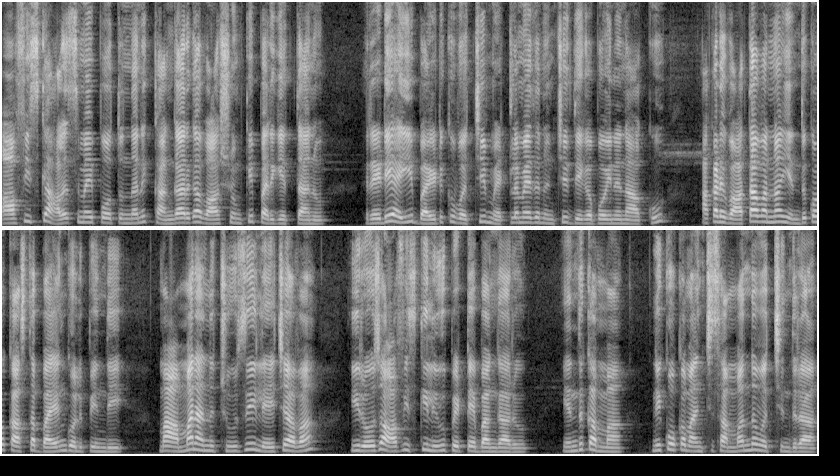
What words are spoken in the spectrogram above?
ఆఫీస్కి ఆలస్యమైపోతుందని కంగారుగా వాష్రూమ్కి పరిగెత్తాను. రెడీ అయ్యి బయటకు వచ్చి మెట్ల మీద నుంచి దిగబోయిన నాకు అక్కడి వాతావరణం ఎందుకో కాస్త భయం గొలిపింది. మా అమ్మ నన్ను చూసి లేచావా? ఈరోజు ఆఫీస్కి లీవ్ పెట్టే బంగారు. ఎందుకమ్మా? నీకు ఒక మంచి సంబంధం వచ్చిందిరా.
